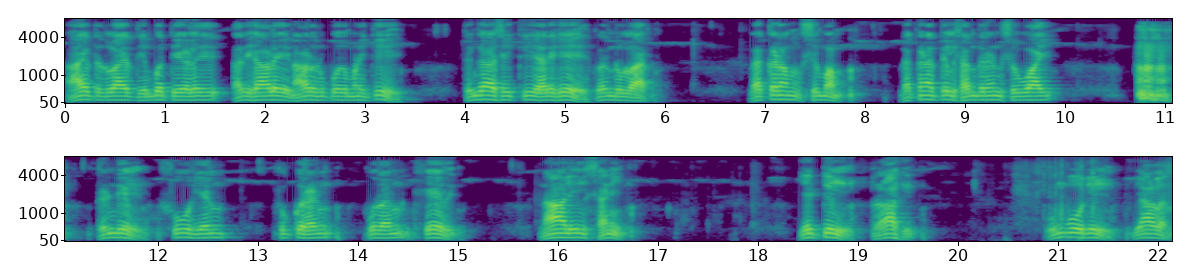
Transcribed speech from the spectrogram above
ஆயிரத்தி தொள்ளாயிரத்தி எண்பத்தி ஏழு அதிகாலை நாலு முப்பது மணிக்கு தென்காசிக்கு அருகே பிறந்துள்ளார். லக்கணம் சிம்மம். லக்கணத்தில் சந்திரன் செவ்வாய் ரெண்டில் சூரியன் சுக்கிரன் புதன் கேது. நாலில் சனி. எட்டில் ராகு. ஒம்போதில் வியாழன்.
